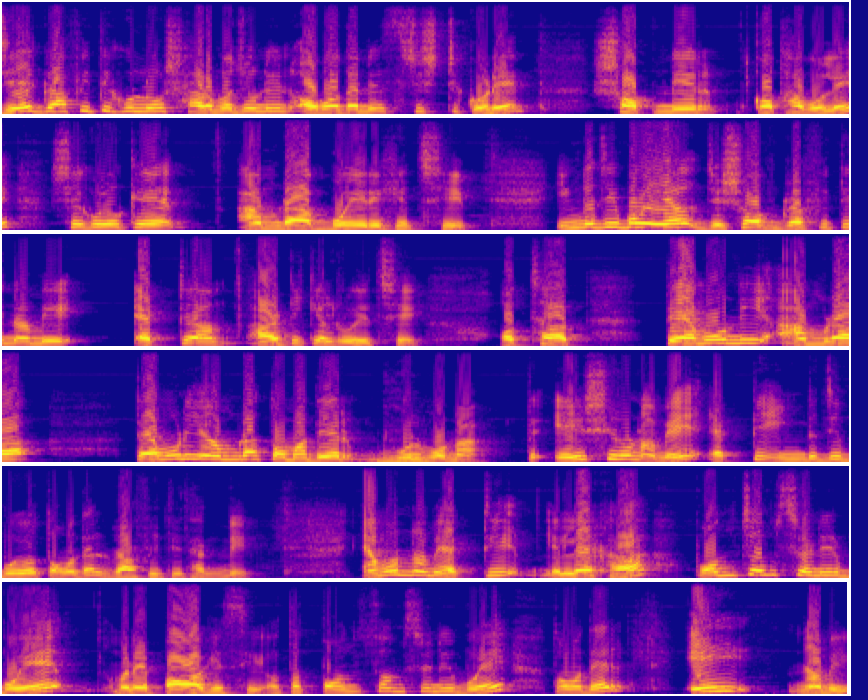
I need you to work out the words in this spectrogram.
যে গ্রাফিতিগুলো সার্বজনীন অবদানের সৃষ্টি করে স্বপ্নের কথা বলে সেগুলোকে আমরা বইয়ে রেখেছি। ইংরেজি বইয়ে যেসব গ্রাফিতি নামে একটা আর্টিকেল রয়েছে, অর্থাৎ তেমনি আমরা তেমনি আমরা তোমাদের ভুলবো না, তো এই শিরোনামে একটি ইংরেজি বইও তোমাদের গ্রাফিতি থাকবে। এমন নামে একটি লেখা পঞ্চম শ্রেণির বইয়ে মানে পাওয়া গেছে, অর্থাৎ পঞ্চম শ্রেণির বইয়ে তোমাদের এই নামে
